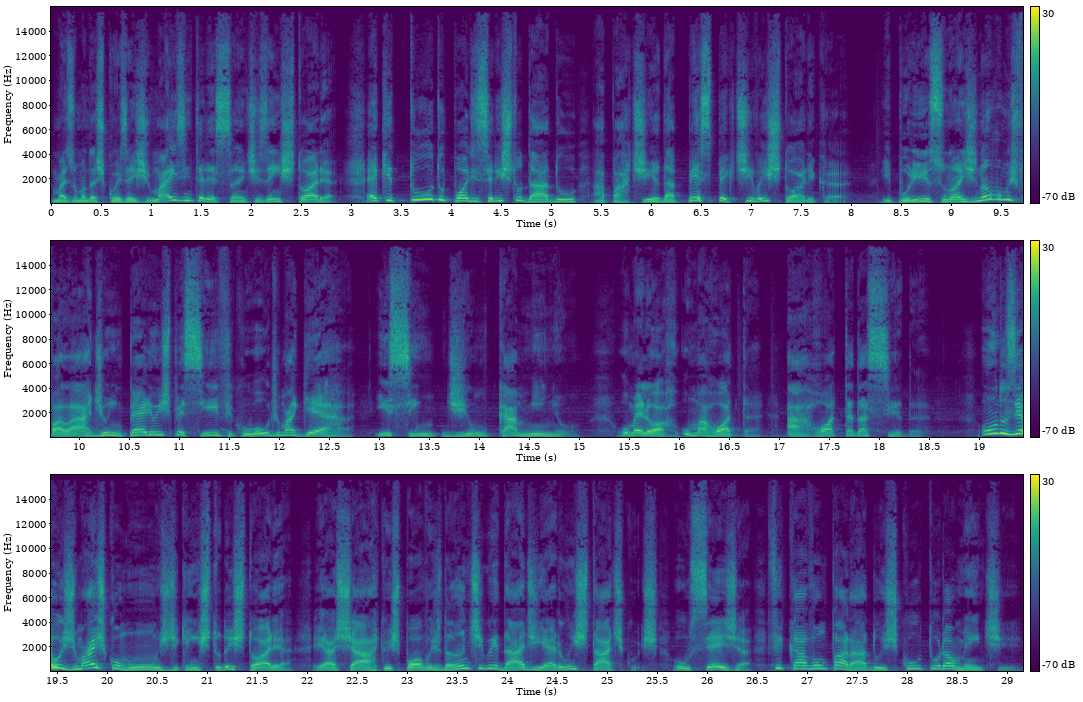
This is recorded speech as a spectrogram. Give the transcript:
Mas uma das coisas mais interessantes em história é que tudo pode ser estudado a partir da perspectiva histórica. E por isso nós não vamos falar de um império específico ou de uma guerra, e sim de um caminho. Ou melhor, uma rota, a Rota da Seda. Um dos erros mais comuns de quem estuda história é achar que os povos da antiguidade eram estáticos, ou seja, ficavam parados culturalmente.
